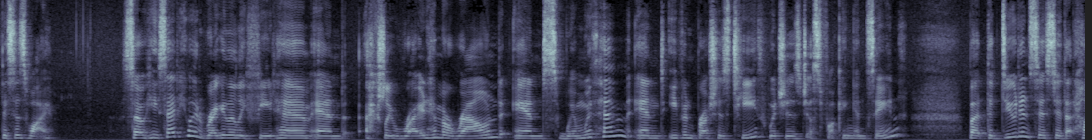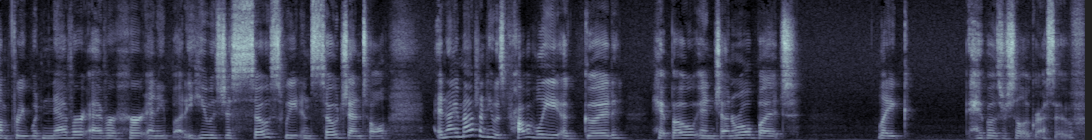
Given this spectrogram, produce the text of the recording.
This is why. So he said he would regularly feed him and actually ride him around and swim with him and even brush his teeth, which is just fucking insane. But the dude insisted that Humphrey would never ever hurt anybody. He was just so sweet and so gentle. And I imagine he was probably a good hippo in general, but like hippos are still aggressive.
